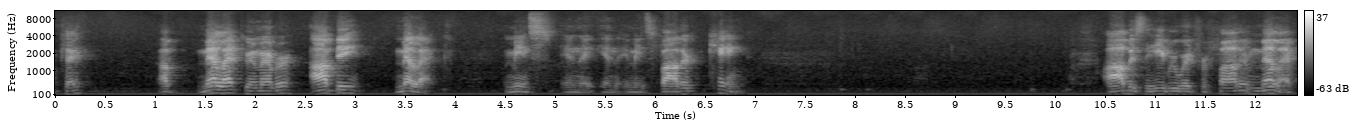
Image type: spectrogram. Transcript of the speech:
Okay. Ab- Melech, remember? Abi Melech means in the in it means father king. Ab is the Hebrew word for father. Melech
